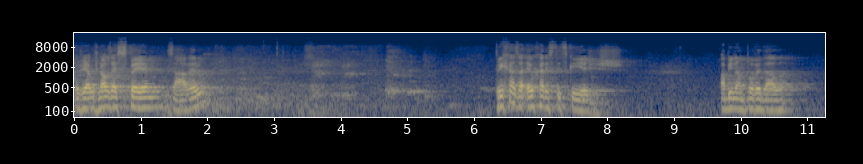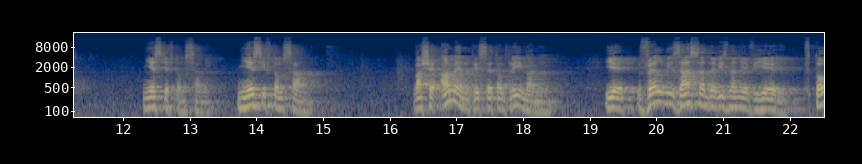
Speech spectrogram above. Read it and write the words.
takže ja už naozaj spejem k záveru. Prichádza eucharistický Ježiš, aby nám povedal, nie ste v tom sami, nie si v tom sám. Vaše amen pri svetom príjmaní je veľmi zásadné vyznanie viery v to,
